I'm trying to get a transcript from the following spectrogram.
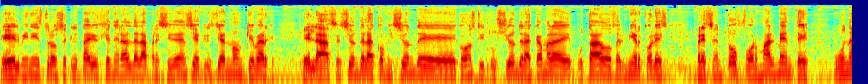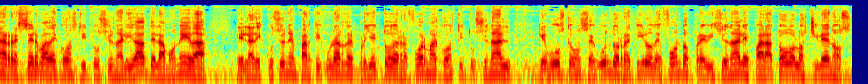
El ministro secretario general de la presidencia, Cristian Monkeberg, en la sesión de la Comisión de Constitución de la Cámara de Diputados del miércoles, presentó formalmente una reserva de constitucionalidad de la moneda en la discusión en particular del proyecto de reforma constitucional que busca un segundo retiro de fondos previsionales para todos los chilenos.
